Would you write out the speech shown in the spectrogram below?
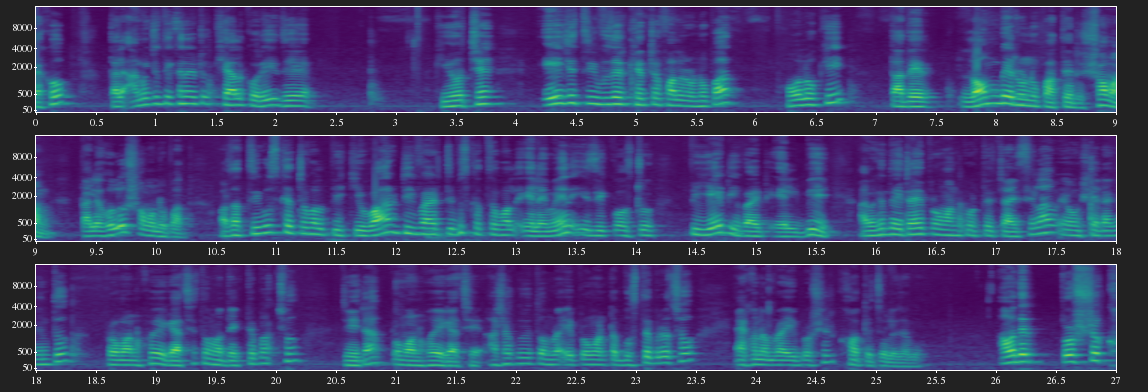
দেখো, তাহলে আমি যদি এখানে একটু খেয়াল করি যে কি হচ্ছে এই যে ত্রিভুজের ক্ষেত্রফলের অনুপাত হলো কি? তাদের লম্বের অনুপাতের সমান। তাহলে হলো সমানুপাত। অর্থাৎ ত্রিভুজ ক্ষেত্রফল পি কিউ আর ডিভাইড ত্রিভুজ ক্ষেত্রফল L M N is equals to P A divide L B আমি কিন্তু এটাই প্রমাণ করতে চাইছিলাম এবং সেটা কিন্তু প্রমাণ হয়ে গেছে। তোমরা দেখতে পাচ্ছ যে এটা প্রমাণ হয়ে গেছে। আশা করি তোমরা এই প্রমাণটা বুঝতে পেরেছ। এখন আমরা এই প্রশ্নের খতে চলে যাব। আমাদের প্রশ্ন খ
